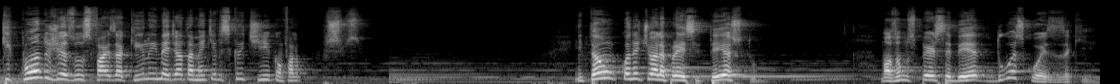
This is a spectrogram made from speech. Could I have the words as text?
Que quando Jesus faz aquilo, imediatamente eles criticam, falam. Então, quando a gente olha para esse texto, nós vamos perceber duas coisas aqui.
